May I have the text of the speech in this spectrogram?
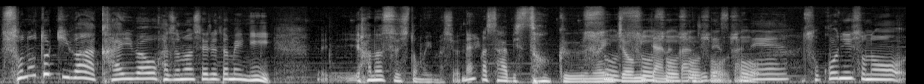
その時は会話を弾ませるためにえー話す人もいますよね。まあ、サービストークの延長みたいな感じですかね。そこにその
